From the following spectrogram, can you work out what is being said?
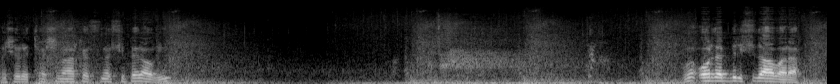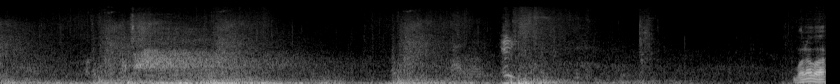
Ben şöyle taşın arkasına siper alayım. Ulan orada birisi daha var ha. Bana bak.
